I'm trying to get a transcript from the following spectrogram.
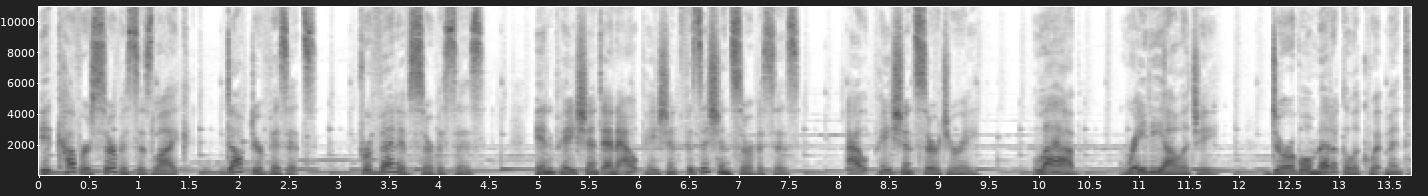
It covers services like doctor visits, preventive services, inpatient and outpatient physician services, outpatient surgery, lab, radiology, durable medical equipment,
